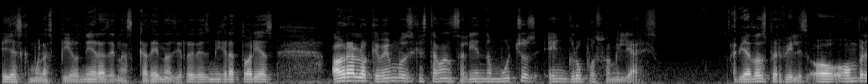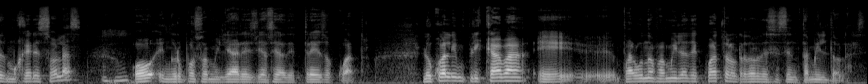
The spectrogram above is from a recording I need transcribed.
ellas como las pioneras en las cadenas y redes migratorias, Ahora lo que vemos es que estaban saliendo muchos en grupos familiares. Había dos perfiles, o hombres, mujeres solas, o en grupos familiares, ya sea de tres o cuatro. Lo cual implicaba eh, para una familia de cuatro alrededor de 60 mil dólares.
